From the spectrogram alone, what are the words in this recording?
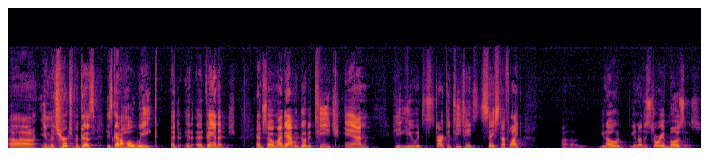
uh, in the church because he's got a whole week ad- advantage. And so my dad would go to teach, and he, he would start to teach, and he'd say stuff like, uh, you know, you know the story of Moses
